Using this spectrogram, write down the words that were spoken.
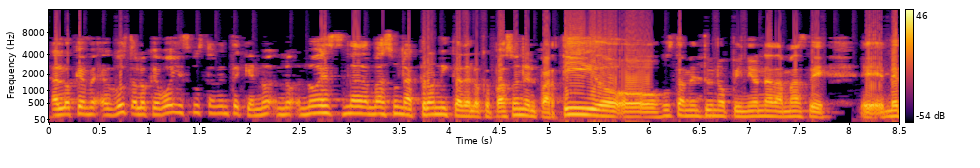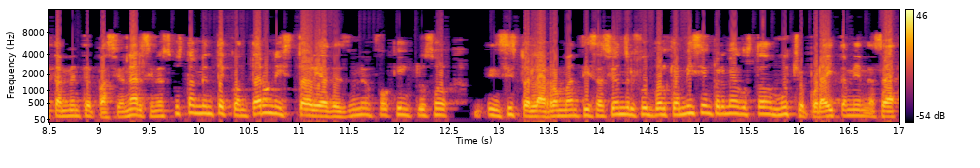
a lo que me gusta, a lo que voy es justamente que no, no, no es nada más una crónica de lo que pasó en el partido o justamente una opinión nada más de eh, netamente pasional, sino es justamente contar una historia desde un enfoque incluso, insisto, la romantización del fútbol que a mí siempre me ha gustado mucho. Por ahí también, o sea,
